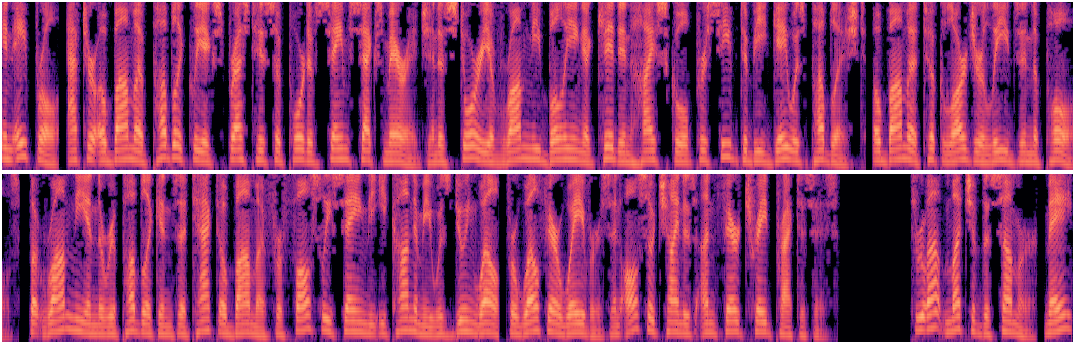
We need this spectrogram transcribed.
In April, after Obama publicly expressed his support of same-sex marriage and a story of Romney bullying a kid in high school perceived to be gay was published, Obama took larger leads in the polls, but Romney and the Republicans attacked Obama for falsely saying the economy was doing well, for welfare waivers and also China's unfair trade practices. Throughout much of the summer, May,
